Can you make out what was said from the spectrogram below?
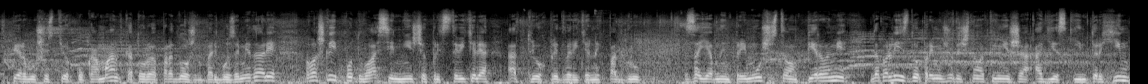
В первую шестерку команд, которая продолжит борьбу за медали, вошли по два сильнейших представителя от трех предварительных подгрупп. За явным преимуществом первыми добрались до промежуточного финиша одесский «Интерхим»,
